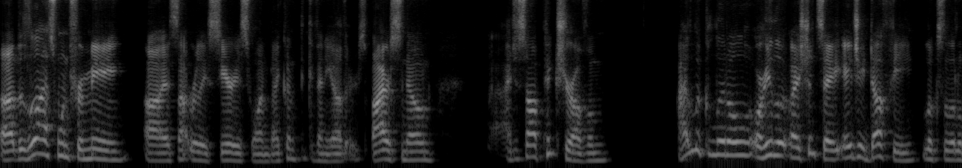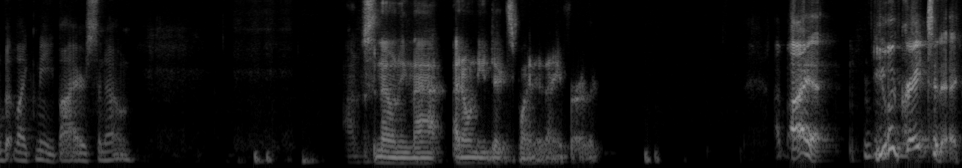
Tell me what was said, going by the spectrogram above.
Uh, the last one for me, uh, it's not really a serious one, but I couldn't think of any others. Byron Sonnone, I just saw a picture of him. I look a little, or he look, I should say, AJ Duffy looks a little bit like me, Byron Sonnone. I'm just noting that. I don't need to explain it any further. I buy it. You look great today.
